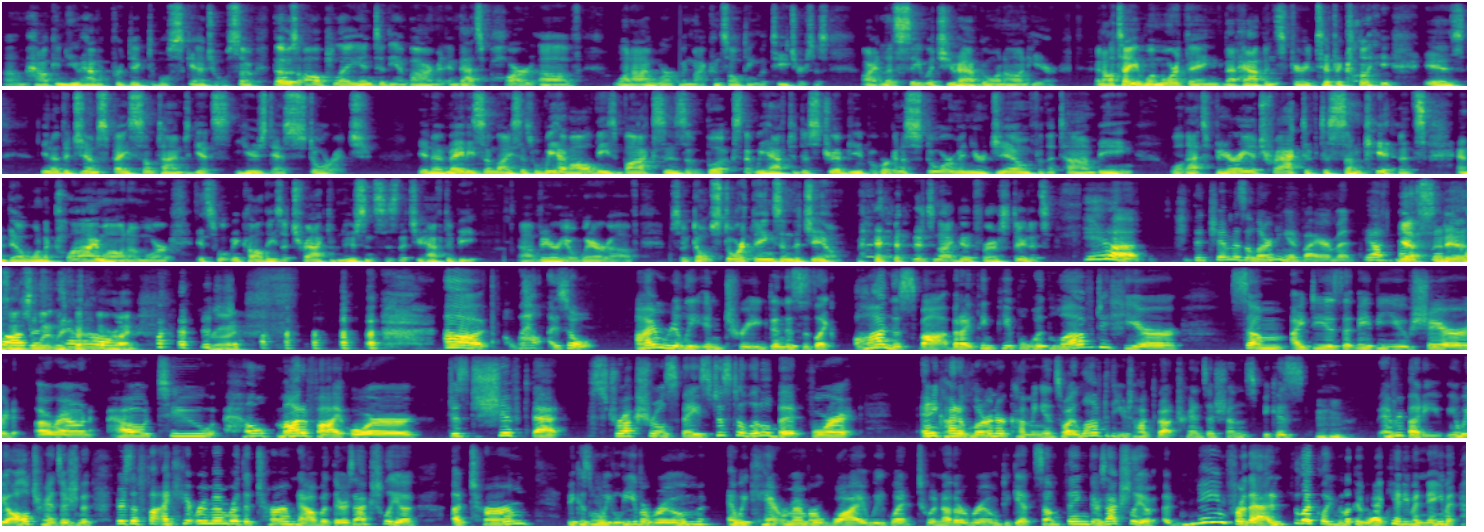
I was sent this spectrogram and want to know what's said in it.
Um, how can you have a predictable schedule? So, those all play into the environment. And that's part of what I work with my consulting with teachers is all right, let's see what you have going on here. And I'll tell you one more thing that happens very typically is, you know, the gym space sometimes gets used as storage. you know, maybe somebody says, well, we have all these boxes of books that we have to distribute, but we're going to store them in your gym for the time being. Well, that's very attractive to some kids, and they'll want to climb on them, or it's what we call these attractive nuisances that you have to be uh, very aware of. So don't store things in the gym. it's not good for our students. Yeah. The gym is a learning environment. Yeah. Yes, it is. Absolutely. All right. right. Uh, well, so I'm really intrigued, and this is like on the spot, but I think people would love to hear some ideas that maybe you've shared around how to help modify or just shift that structural space just a little bit for any kind of learner coming in. So I loved that you talked about transitions because mm-hmm. everybody, you know, we all transition. There's a fun, I can't remember the term now, but there's actually a a term because when we leave a room and we can't remember why we went to another room to get something, there's actually a, a name for that. And luckily, look at me, I can't even name it.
